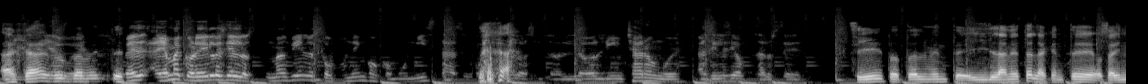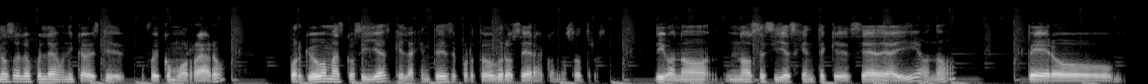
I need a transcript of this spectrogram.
Ajá, justamente. Pues, Ya me acordé, los, los, más bien los confunden con comunistas, güey. Los, los, los lincharon, güey. Así les iba a pasar a ustedes. Sí, totalmente. Y la neta, la gente, o sea, y no solo fue la única vez que fue como raro, porque hubo más cosillas que la gente se portó grosera con nosotros. Digo, no, no sé si es gente que sea de ahí o no, pero, pero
